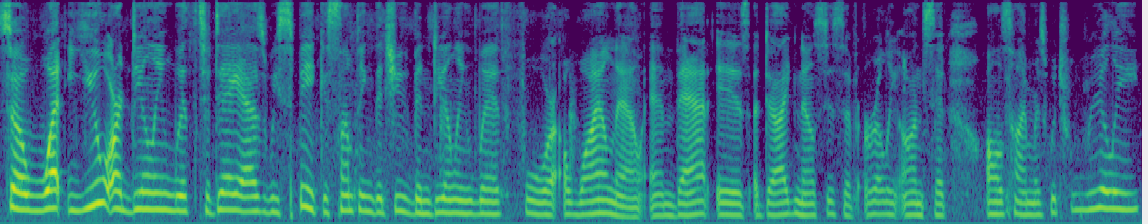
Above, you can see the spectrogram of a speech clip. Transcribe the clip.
So, what you are dealing with today as we speak is something that you've been dealing with for a while now, and that is a diagnosis of early onset Alzheimer's, which really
